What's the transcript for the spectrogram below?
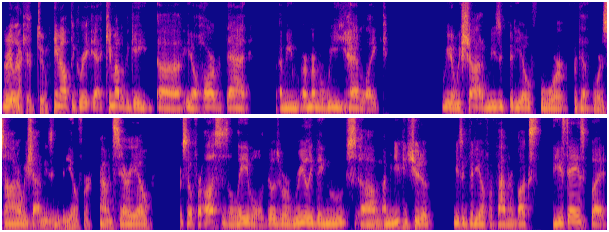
really record too. came out the great yeah, came out of the gate uh you know hard with that i mean i remember we had like you know we shot a music video for for death before dishonor we shot a music video for crime in stereo. So for us as a label those were really big moves. Um i mean you can shoot a music video for 500 bucks these days but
